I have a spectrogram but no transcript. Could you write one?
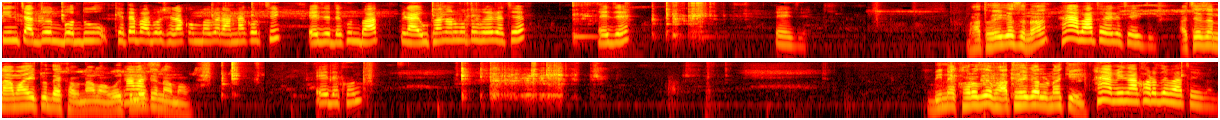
তিন চারজন বন্ধু খেতে পারব সেরকম ভাবে রান্না করছি। এই যে দেখুন ভাত প্রায় উঠানোর মতো হয়ে গেছে। এই যে এই যে। ভাত হয়ে গেছে না? হ্যাঁ ভাত হয়ে গেছে এই যে। আচ্ছা আচ্ছা নামাই একটু দেখাও নামাও ওই প্লেটে নামাও। এই দেখুন। বিনা খরচে ভাত হয়ে গেল নাকি? হ্যাঁ বিনা খরচে ভাত হয়ে গেল।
